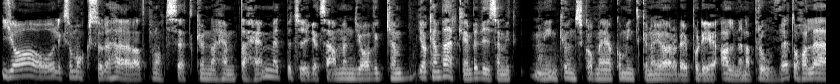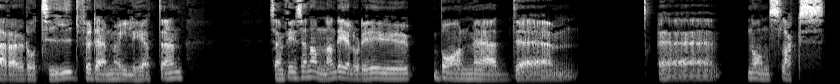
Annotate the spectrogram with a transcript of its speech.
Ja, och liksom också det här att på något sätt kunna hämta hem ett betyg. Att säga, men jag, kan, jag kan verkligen bevisa mitt, min kunskap men jag kommer inte kunna göra det på det allmänna provet och ha lärare då tid för den möjligheten. Sen finns en annan del och det är ju barn med eh, eh, någon slags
